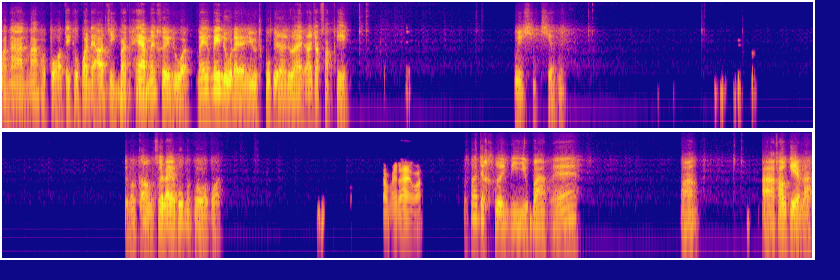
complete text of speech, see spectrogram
มานานมากเพราะปกติทุกวันนี่ยเอาจริงปะแทบไม่เคยดูไม่ไม่ดูอะไรใน YouTube อยู่แล้วด้วย นอกจากฟังเพลงกูยังขี้เกียจเลย แต่ว่าก่อนกูเคยไลฟ์กับพวกมึงก็ว่าบอสทำไม่ได้วะก็น่าจะเคยมีอยู่บ้างแหล้วมั้งอ่าเข้าเกมละ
